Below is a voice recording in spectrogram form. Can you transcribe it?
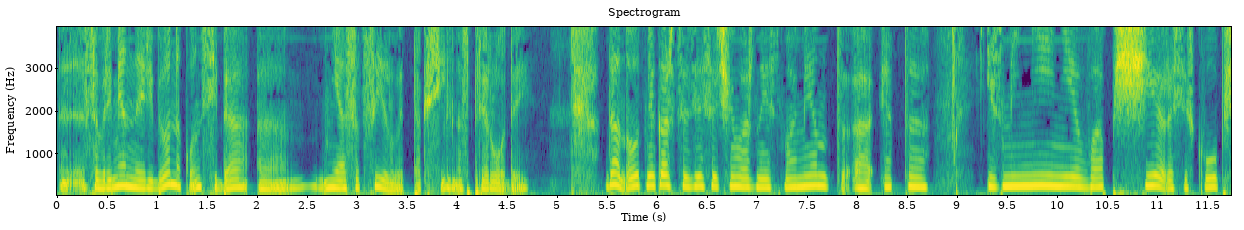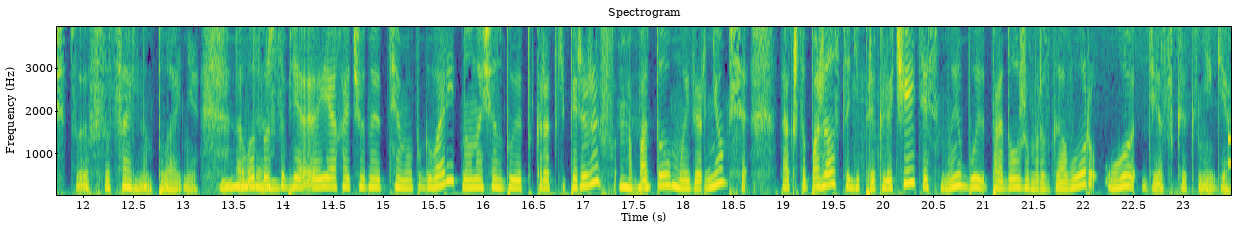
э, современный ребенок, он себя э, не ассоциирует так сильно с природой. Да, но вот мне кажется, здесь очень важный есть момент. Э, это изменение вообще российского общества в социальном плане. Ну, вот да. просто я, я хочу на эту тему поговорить, но у нас сейчас будет краткий перерыв, угу. а потом мы вернемся. Так что, пожалуйста, не переключайтесь, мы будет, продолжим разговор о детской книге.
